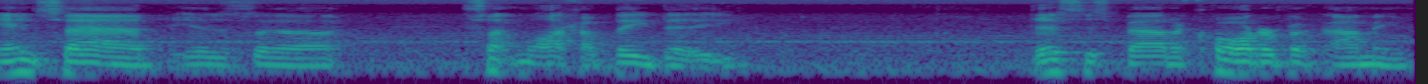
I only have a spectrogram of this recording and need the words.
Inside is uh, something like a BB. This is about a quarter, but I mean,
